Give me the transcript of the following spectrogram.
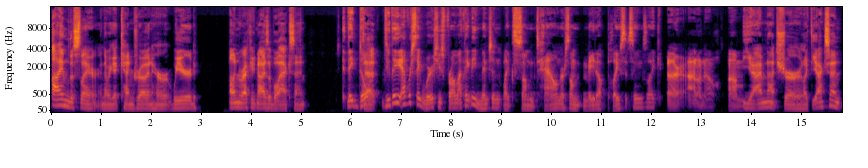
I'm the Slayer. And then we get Kendra in her weird, unrecognizable accent. they don't. That- do they ever say where she's from? I think they mention like some town or some made up place. It seems like, or I don't know. Um, Yeah, I'm not sure. Like the accent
